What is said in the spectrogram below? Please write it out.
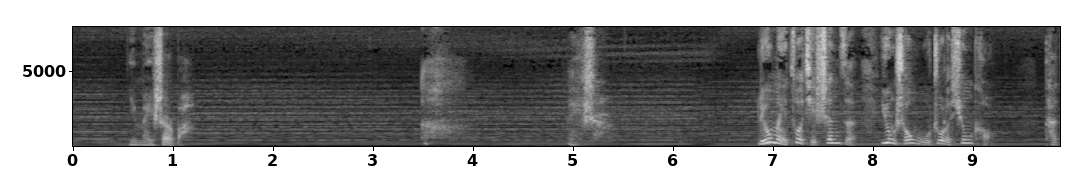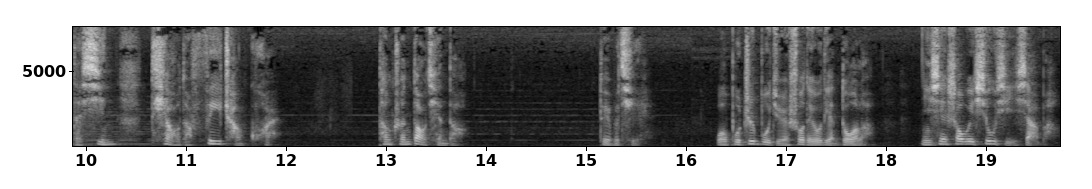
“您没事吧？”“啊，刘美坐起身子，用手捂住了胸口，她的心跳得非常快。汤川道歉道：“对不起，我不知不觉说的有点多了，你先稍微休息一下吧。”“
